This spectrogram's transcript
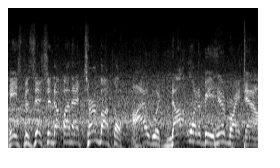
He's positioned up on that turnbuckle. I would not want to be him right now.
